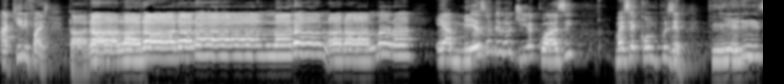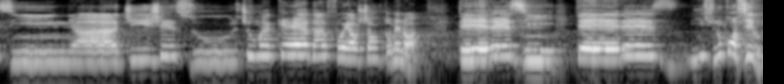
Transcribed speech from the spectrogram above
aqui ele faz é a mesma melodia quase, mas é como, por exemplo, Terezinha de Jesus, de uma queda foi ao chão, tom menor. Terezinha, Terezinha Ixi, não consigo.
